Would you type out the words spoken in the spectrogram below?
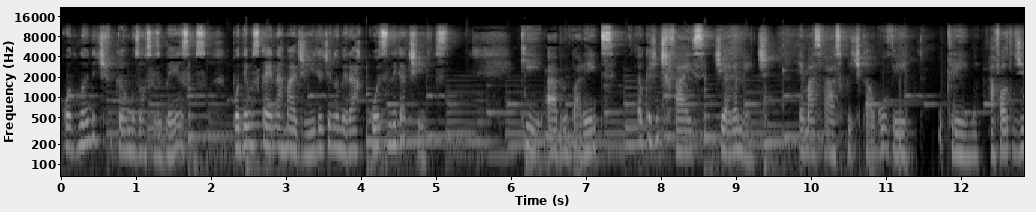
quando não identificamos nossas bênçãos, podemos cair na armadilha de enumerar coisas negativas. Que, abre um parêntese, é o que a gente faz diariamente. É mais fácil criticar o governo, o clima, a falta de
